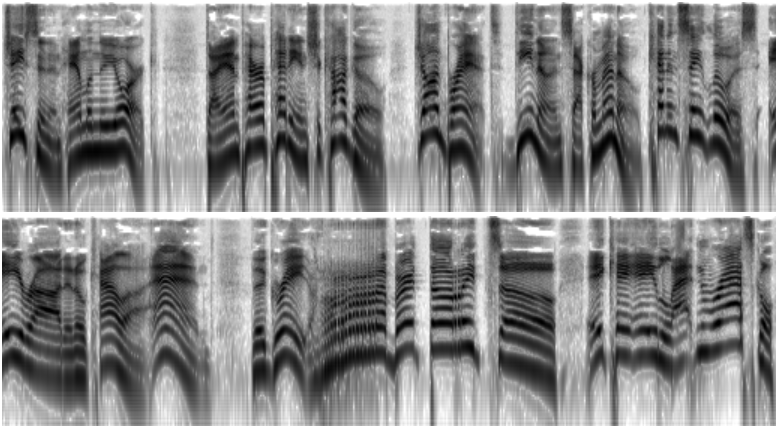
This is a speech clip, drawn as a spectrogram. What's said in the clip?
Jason in Hamlin, New York, Diane Parapetti in Chicago, John Brandt, Dina in Sacramento, Ken in St. Louis, A-Rod in Ocala, and the great Roberto Rizzo, aka Latin Rascal.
